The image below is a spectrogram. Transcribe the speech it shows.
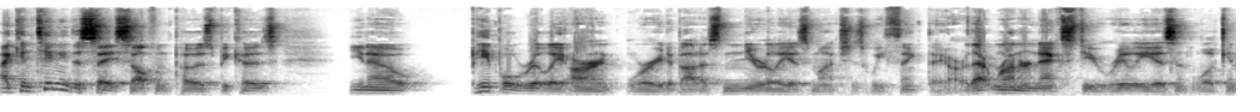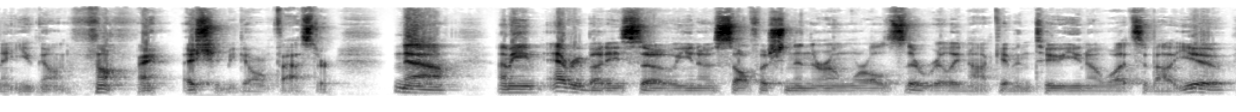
I continue to say self-imposed because, you know, people really aren't worried about us nearly as much as we think they are. That runner next to you really isn't looking at you going, oh, I, should be going faster. No, I mean, everybody's so, you know, selfish and in their own worlds. They're really not given to, you know, what's about you.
